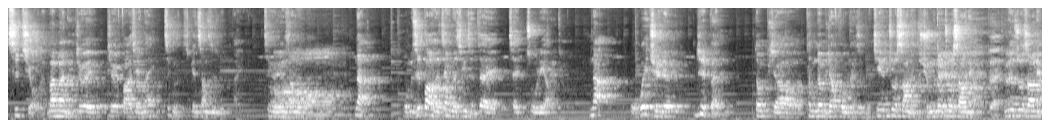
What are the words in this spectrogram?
吃久了，慢慢你就会就会发现，哎，这个跟上次不太一样，这个跟上次不太一样。那我们是抱着这样的精神在在做料，那。我会觉得日本都比较，他们都比较 focus。我今天做烧鸟，全部都做烧鸟，对，全部都做烧鸟。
